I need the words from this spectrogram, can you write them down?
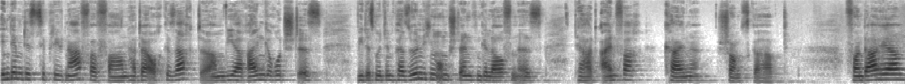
in dem Disziplinarverfahren, hat er auch gesagt, ähm, wie er reingerutscht ist, wie das mit den persönlichen Umständen gelaufen ist. Der hat einfach keine Chance gehabt. Von daher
